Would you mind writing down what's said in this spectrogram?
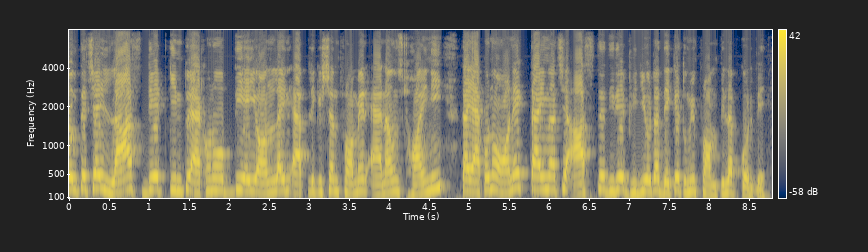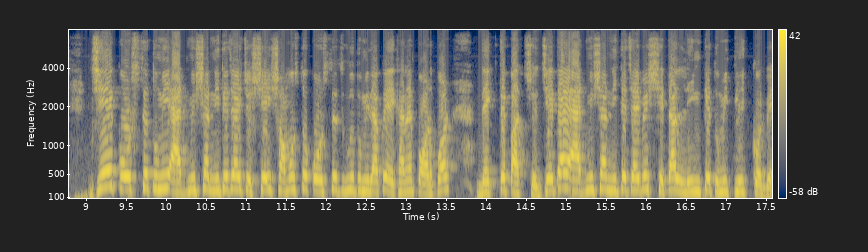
বলতে চাই লাস্ট ডেট কিন্তু এখনও অবধি এই অনলাইন অ্যাপ্লিকেশন ফর্মের অ্যানাউন্সড হয়নি। তাই এখনও অনেক টাইম আছে, আস্তে ধীরে ভিডিওটা দেখে তুমি ফর্ম ফিল করবে। যে কোর্সে তুমি অ্যাডমিশন নিতে চাইছো, সেই সমস্ত কোর্সেসগুলো তুমি দেখো এখানে পরপর দেখতে পাচ্ছ। যেটাই অ্যাডমিশন নিতে চাইবে, সেটার লিঙ্কে তুমি ক্লিক করবে।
